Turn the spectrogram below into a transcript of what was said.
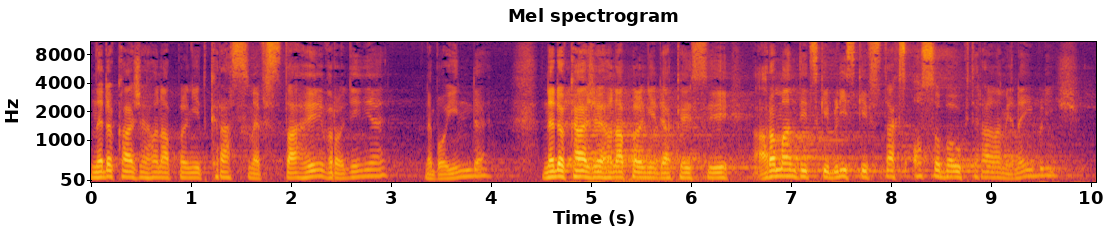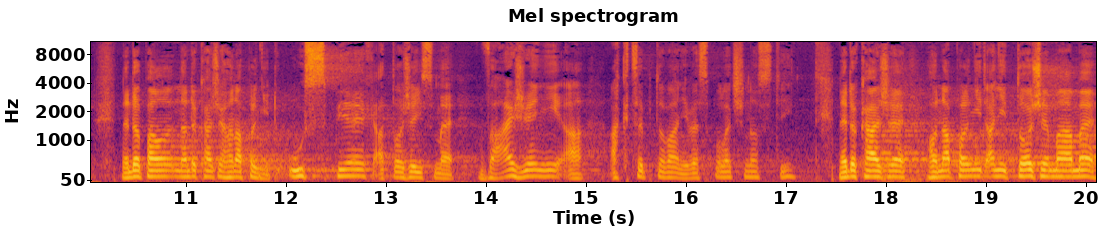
Nedokáže ho naplnit krásné vztahy v rodině nebo jinde. Nedokáže ho naplnit jakýsi romantický blízký vztah s osobou, která nám je nejblíž. Nedokáže ho naplnit úspěch a to, že jsme vážení a akceptováni ve společnosti. Nedokáže ho naplnit ani to, že máme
